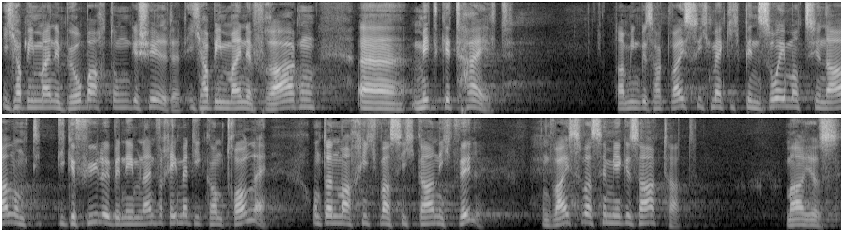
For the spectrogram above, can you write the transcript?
Ich habe ihm meine Beobachtungen geschildert. Ich habe ihm meine Fragen äh, mitgeteilt. Da haben ihm gesagt, weißt du, ich merke, ich bin so emotional und die Gefühle übernehmen einfach immer die Kontrolle. Und dann mache ich, was ich gar nicht will. Und weißt du, was er mir gesagt hat? Marius,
